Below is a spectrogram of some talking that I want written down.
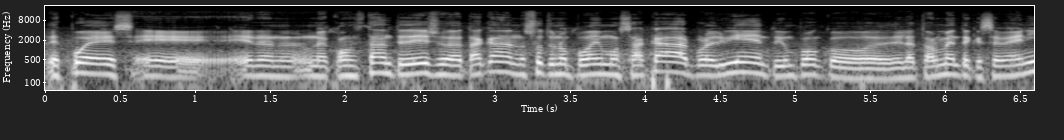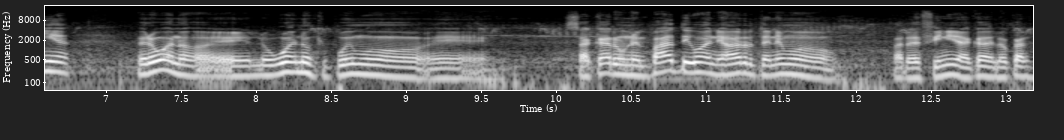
Después eh, era una constante de ellos de atacar, nosotros no podemos sacar por el viento y un poco de la tormenta que se venía, pero bueno, eh, lo bueno es que pudimos eh, sacar un empate y bueno, ahora tenemos para definir acá de local.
